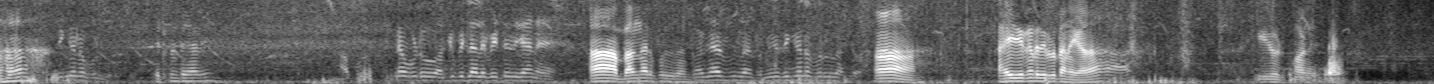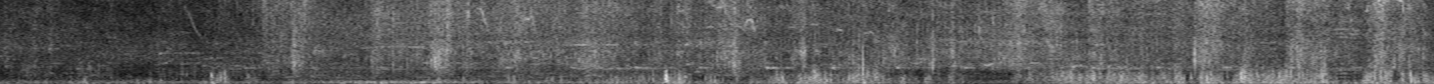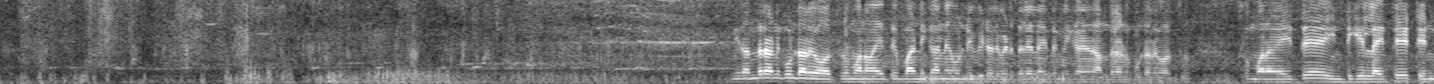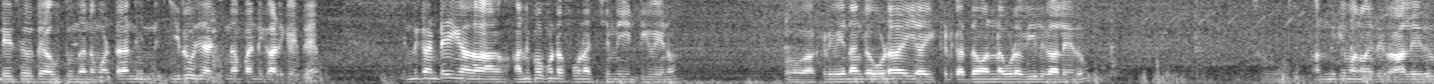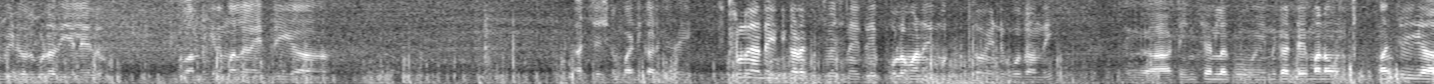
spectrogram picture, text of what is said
ఆహా. రింగన పురుగులు ఎట్లుంటాయి అవి అప్పుడు చిన్నప్పుడు అగ్గిపిల్లలు పెట్టేది కానీ బంగారు పురుగులు బంగారు పురుగులు అంటారు మీరు రింగన పురుగులు అంటారు ఆ, అవి తిరగండి తిరుగుతాయి కదా. ఈరోడు పాడే మీరు అందరూ అనుకుంటారు కావచ్చు మనం అయితే బండికానే ఉండి వీడియోలు పెడతలేని అయితే మీకు అందరూ అనుకుంటారు కావచ్చు. సో మనం అయితే ఇంటికి వెళ్ళి అయితే టెన్ డేస్ అయితే అవుతుందన్నమాట. నిన్న ఈరోజు వచ్చిన బండి కాడికి అయితే ఎందుకంటే ఇక అనుకోకుండా ఫోన్ వచ్చింది ఇంటికి పోయాను. సో అక్కడికి పోయినాక కూడా ఇక ఇక్కడికి వద్దామన్నా కూడా వీలు కాలేదు. సో అందుకే మనం అయితే రాలేదు వీడియోలు కూడా తీయలేదు. సో అందుకని మళ్ళీ అయితే ఇక వచ్చేసిన బండి కాడికి అయితే ఎట్లున్నది అంటే ఇంటికాడ సిచ్యువేషన్ అయితే పొలం అనేది మొత్తం ఎండిపోతుంది. ఇక ఆ టెన్షన్లకు ఎందుకంటే మనం మంచి ఇక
